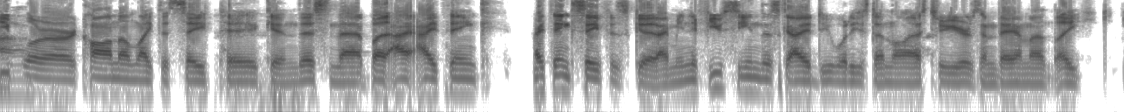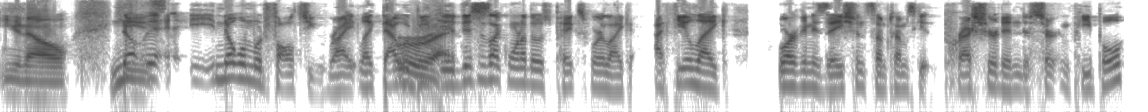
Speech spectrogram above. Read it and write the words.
people are calling him like the safe pick and this and that, but I, I think I think safe is good. I mean, if you've seen this guy do what he's done the last two years in Bama, like you know, No, eh, eh, no one would fault you, right? Like that would be. This is like one of those picks where like I feel like organizations sometimes get pressured into certain people.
